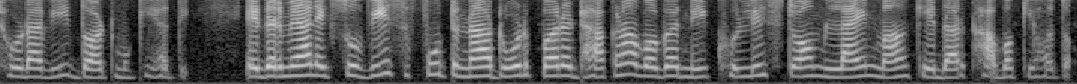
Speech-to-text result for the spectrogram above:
છોડાવી દોટ મૂકી હતી. એ દરમિયાન એકસો વીસ ફૂટના રોડ પર ઢાંકણા વગરની ખુલ્લી સ્ટોમ લાઇનમાં કેદાર ખાબક્યો હતો.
